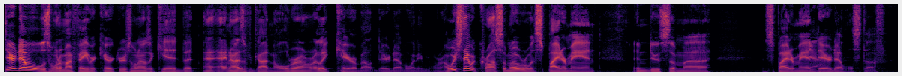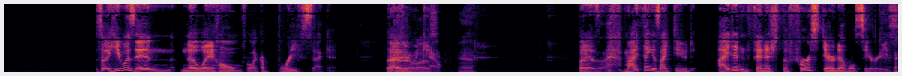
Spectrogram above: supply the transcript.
Daredevil was one of my favorite characters when I was a kid, but I, I know as I've gotten older, I don't really care about Daredevil anymore. I wish they would cross him over with Spider Man and do some uh, Spider Man Yeah. Daredevil stuff. So he was in No Way Home for like a brief second. That Yeah, doesn't really was. count. Yeah. But my thing is like, dude, I didn't finish the first Daredevil series.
